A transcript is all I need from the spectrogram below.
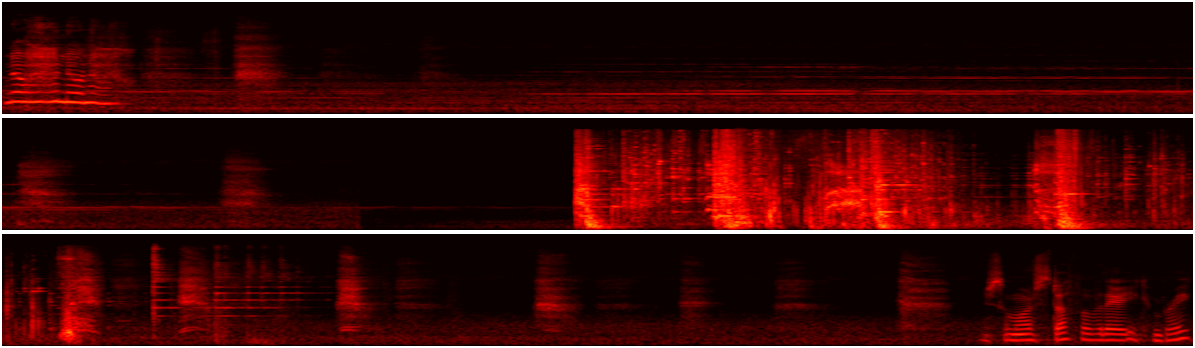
No, no, no, no, no. There's some more stuff over there you can break.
